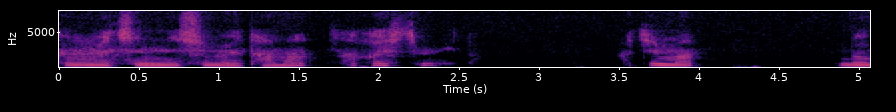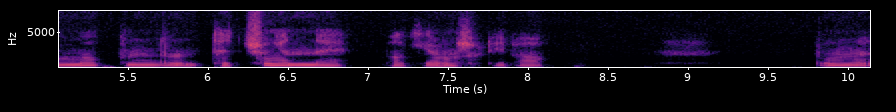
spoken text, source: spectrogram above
정말 진심을 담아 사과했습니다. 하지만 몇몇 분들은 대충 했네 막 이런 소리를 하고 또는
